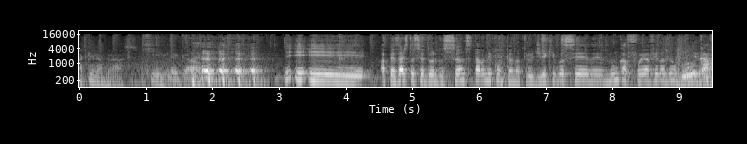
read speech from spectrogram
aquele abraço. Que legal. E, e- e, apesar de torcedor do Santos, estava me contando outro dia que você né, nunca foi à Vila Belmiro, Nunca né,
